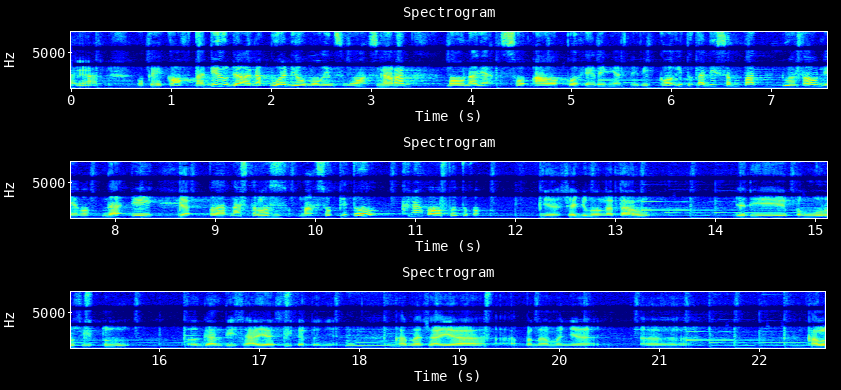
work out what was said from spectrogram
kepercayaan. Oke, kok tadi udah anak buah diomongin semua. Sekarang Hmm. mau nanya soal koherinya sendiri. Kok itu tadi sempat dua tahun ya kok nggak di Ya. Hmm. pelatnas terus masuk itu kenapa waktu itu kok? Ya saya juga nggak tahu. Jadi pengurus itu eh, ganti saya sih katanya. Karena saya apa namanya eh, kalau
